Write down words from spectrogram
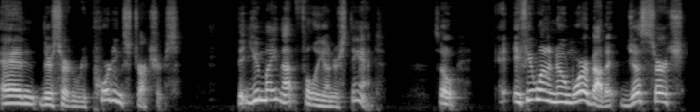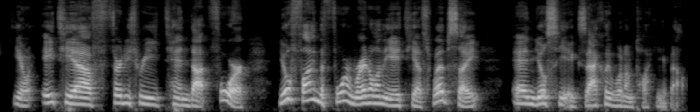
and there's certain reporting structures that you might not fully understand. So if you want to know more about it, just search, you know, ATF 3310.4. You'll find the form right on the ATF's website and you'll see exactly what I'm talking about.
